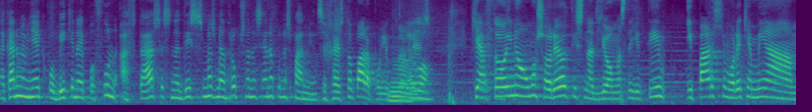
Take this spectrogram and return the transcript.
να κάνουμε μια εκπομπή και να υποθούν αυτά σε συναντήσεις μας με ανθρώπους σαν εσένα που είναι σπάνιος. Σε ευχαριστώ πάρα πολύ που το λες. Εγώ. Και αυτό είναι όμως ωραίο ότι συναντιόμαστε, γιατί υπάρχει μωρέ και μία μ,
